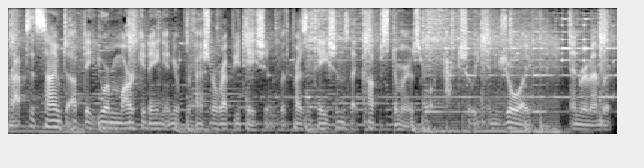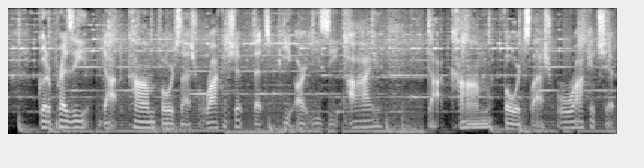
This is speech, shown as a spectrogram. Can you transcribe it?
Perhaps it's time to update your marketing and your professional reputation with presentations that customers will actually enjoy and remember. Go to prezi.com forward slash rocket ship. That's P R E Z I dot com forward slash rocket ship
